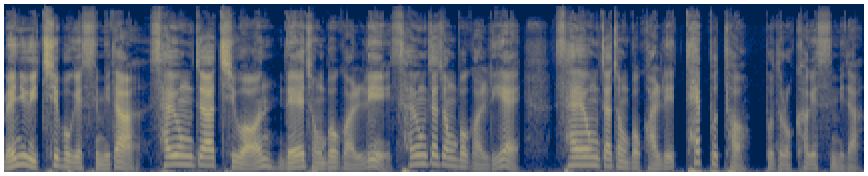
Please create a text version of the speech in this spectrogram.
메뉴 위치 보겠습니다. 사용자 지원, 내 정보 관리, 사용자 정보 관리에 사용자 정보 관리 탭부터 보도록 하겠습니다.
